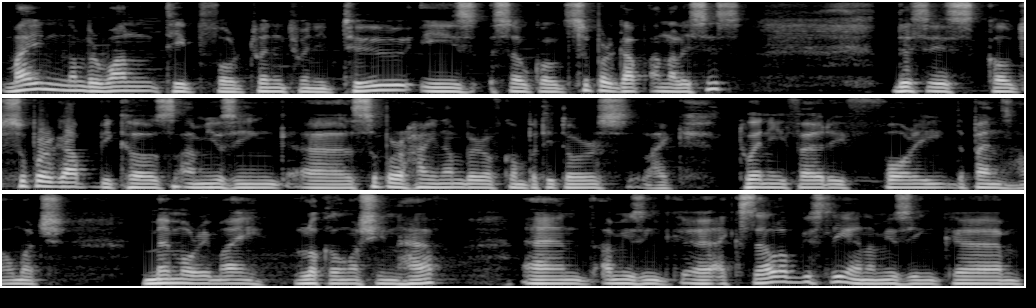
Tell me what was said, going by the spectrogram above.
My number one tip for 2022 is so-called super gap analysis. This is called super gap because I'm using a super high number of competitors, like 20, 30, 40, depends how much memory my local machine have. And I'm using uh, Excel, obviously, and I'm using um,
